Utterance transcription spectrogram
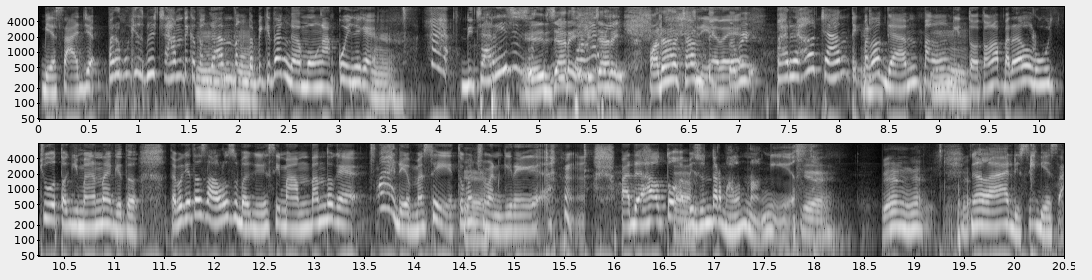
biasa aja. Padahal mungkin sebenarnya cantik atau ganteng, tapi kita nggak mau ngakuinnya kayak ah dicari aja Hmm. Ya, dicari, dicari. Padahal cantik, Iya, tapi- padahal cantik, padahal ganteng gitu, atau nggak padahal lucu atau gimana gitu. Tapi kita selalu sebagai si mantan tuh kayak ah dia masih itu mah Iya. cuman gini. padahal tuh abis itu ntar malam nangis. Iya. Enggak, enggak. Enggak lah, di sini biasa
